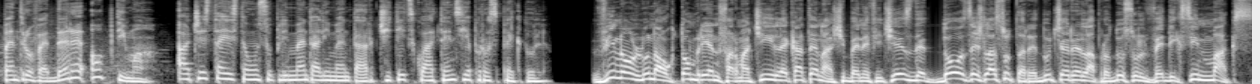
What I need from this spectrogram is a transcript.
Pentru vedere optimă. Acesta este un supliment alimentar. Citiți cu atenție prospectul. Vino în luna octombrie în farmaciile Catena și beneficiezi de 20% reducere la produsul Vedixin Max.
